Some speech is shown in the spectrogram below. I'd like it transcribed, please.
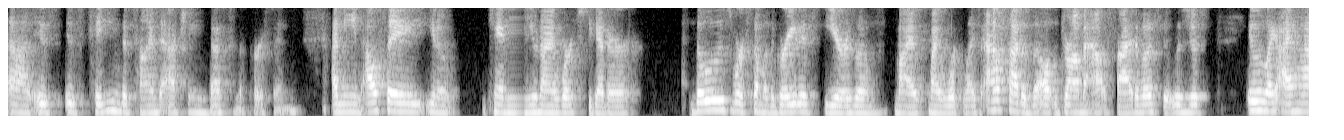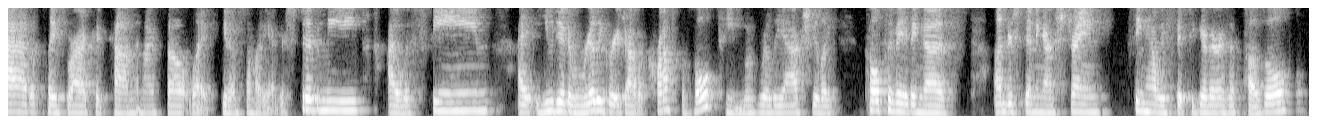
uh, is is taking the time to actually invest in the person. I mean, I'll say, you know, Candy, you and I worked together. Those were some of the greatest years of my my work life. Outside of the drama outside of us, it was just it was like I had a place where I could come and I felt like, you know, somebody understood me. I was seen. I, you did a really great job across the whole team of really actually like cultivating us, understanding our strengths, seeing how we fit together as a puzzle.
